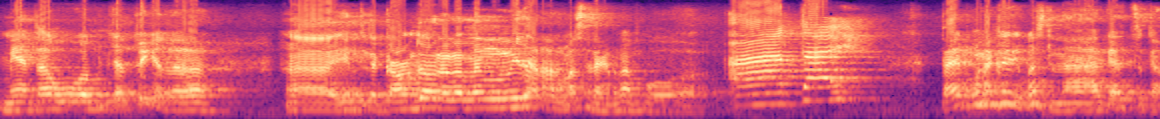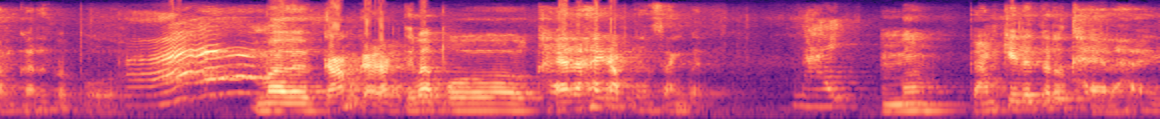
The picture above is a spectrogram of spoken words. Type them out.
मी आता व- मी जातोय की आता इथलं काम जाऊ नका मग मी जाणार मसाल्याकडे बापू. ताई? पुन्हा घरी बसणार घरचं काम करत बापू. मग काम काय लागते बापू? खायला आहे का आपल्याला सांग बरं? मग काम केलं तरच खायला आहे.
